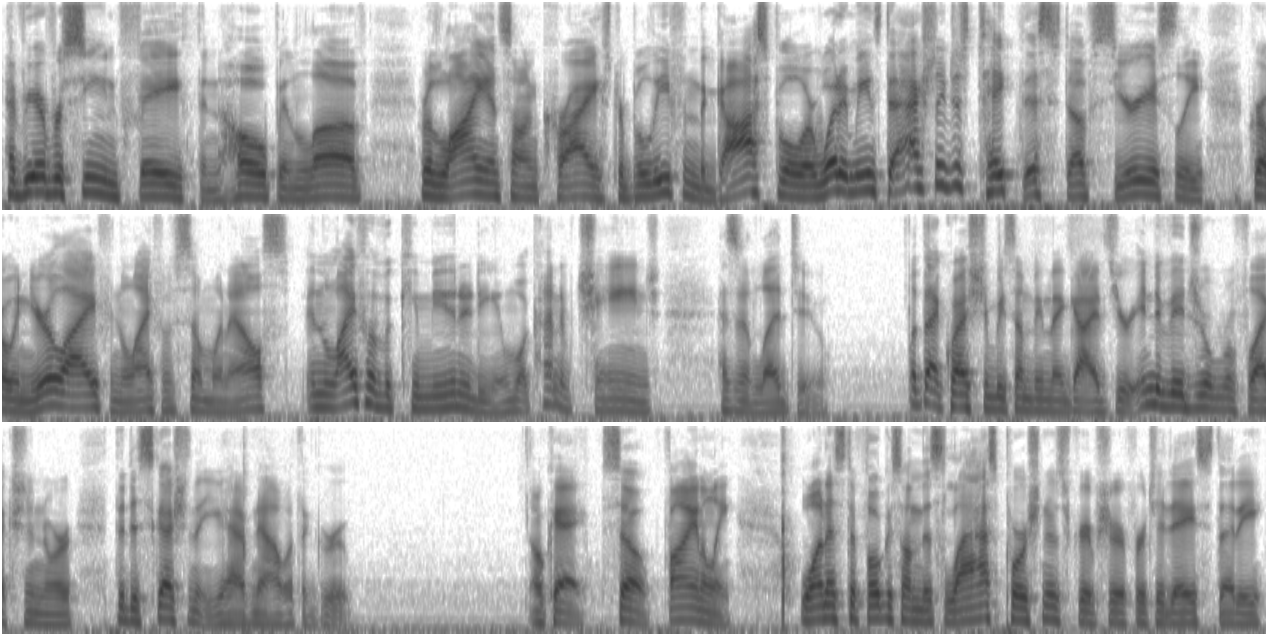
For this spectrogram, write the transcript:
Have you ever seen faith and hope and love, reliance on Christ, or belief in the gospel, or what it means to actually just take this stuff seriously, grow in your life, in the life of someone else, in the life of a community, and what kind of change has it led to? Let that question be something that guides your individual reflection or the discussion that you have now with a group. Okay, so finally, want us to focus on this last portion of Scripture for today's study.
